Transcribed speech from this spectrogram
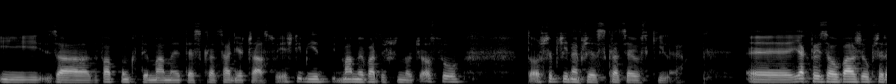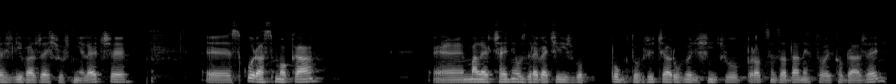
i za dwa punkty mamy te skracanie czasu. Jeśli mamy wartość ciosu, to szybciej nam się skracają skille. E, jak ktoś zauważył, przeraźliwa rzeź już nie leczy. Skóra smoka ma leczenie, uzdrawia Ci liczbę punktów życia równo 10% zadanych Twoich obrażeń,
